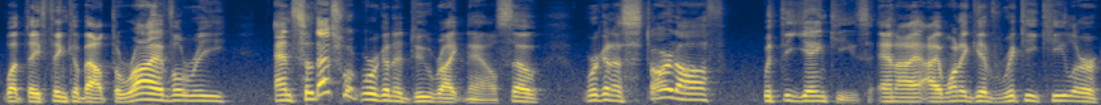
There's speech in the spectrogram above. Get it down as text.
what they think about the rivalry. And so that's what we're going to do right now. So we're going to start off with the Yankees. And I, I want to give Ricky Keeler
